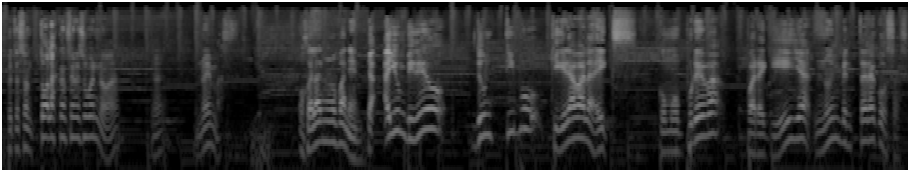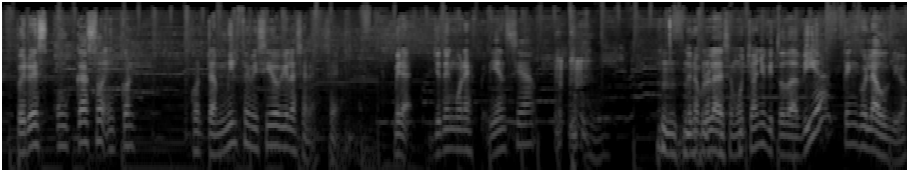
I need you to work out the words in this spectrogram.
Pero estas son todas las canciones de Supernova. ¿eh? No hay más. Ojalá no nos banen. Ya, hay un video de un tipo que graba a la ex como prueba para que ella no inventara cosas. Pero es un caso en con- contra mil femicidios y violaciones. Sí. Mira, yo tengo una experiencia de una prueba de hace muchos años que todavía tengo el audio.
